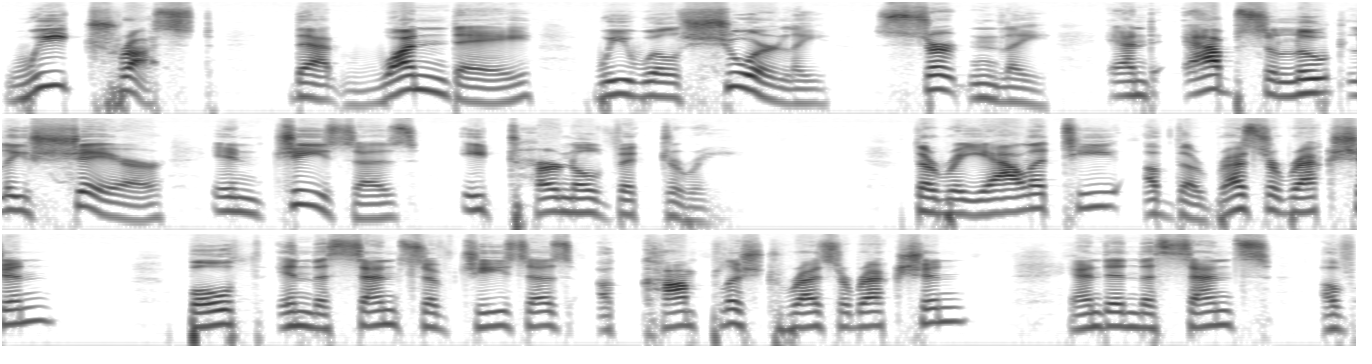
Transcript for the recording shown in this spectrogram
we trust that one day we will surely, certainly, and absolutely share in Jesus' eternal victory. The reality of the resurrection, both in the sense of Jesus' accomplished resurrection and in the sense of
